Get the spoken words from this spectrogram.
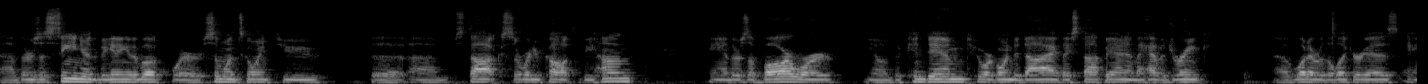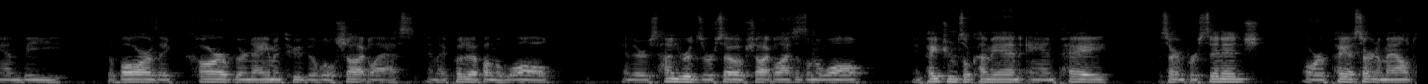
Uh, there's a scene near the beginning of the book where someone's going to the um, stocks, or what do you call it, to be hung, and there's a bar where you know the condemned who are going to die they stop in and they have a drink, uh, whatever the liquor is, and the the bar they carve their name into the little shot glass and they put it up on the wall, and there's hundreds or so of shot glasses on the wall, and patrons will come in and pay a certain percentage or pay a certain amount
